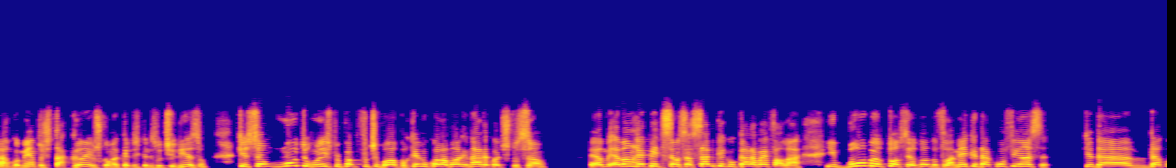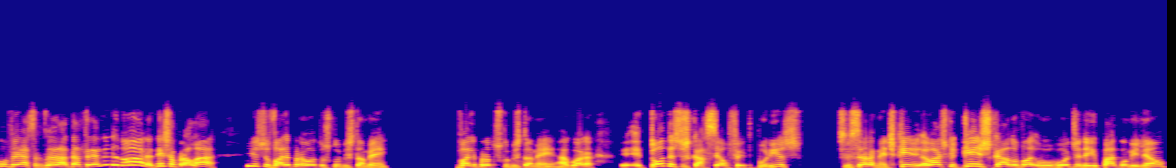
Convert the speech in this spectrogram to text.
argumentos tacanhos, como aqueles que eles utilizam, que são muito ruins para o próprio futebol, porque não colaboram em nada com a discussão. É, é uma repetição, você sabe o que, o cara vai falar. E bobo é o torcedor do Flamengo que dá confiança, que dá, dá conversa, dá, dá treino, ignora, deixa para lá. Isso vale para outros clubes também. Vale para outros clubes também. Agora, eh, todo esse escarcel feito por isso, sinceramente, quem, eu acho que quem escala o Rodinei e paga um milhão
